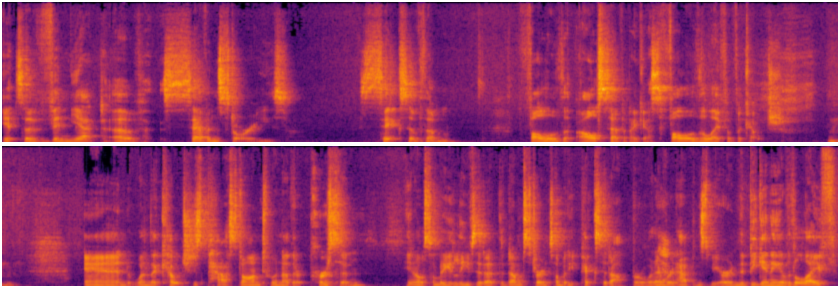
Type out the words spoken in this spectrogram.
it's a vignette of seven stories. Six of them follow the, all seven, I guess, follow the life of a coach. Mhm. And when the couch is passed on to another person, you know, somebody leaves it at the dumpster and somebody picks it up or whatever Yeah. it happens to be, or in the beginning of the life,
